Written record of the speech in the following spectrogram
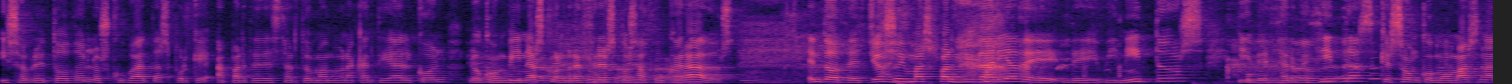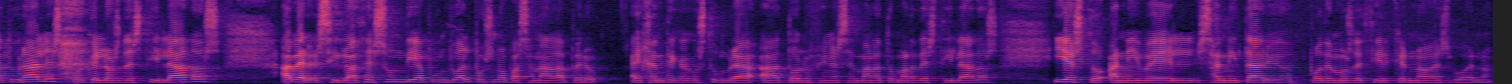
y sobre todo los cubatas porque aparte de estar tomando una cantidad de alcohol lo combinas con refrescos Azúcar, azucarados. Entonces yo soy más partidaria de, de vinitos y de cervecitas que son como más naturales porque los destilados, a ver, si lo haces un día puntual pues no pasa nada, pero hay gente que acostumbra a todos los fines de semana a tomar destilados y esto a nivel sanitario podemos decir que no es bueno.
